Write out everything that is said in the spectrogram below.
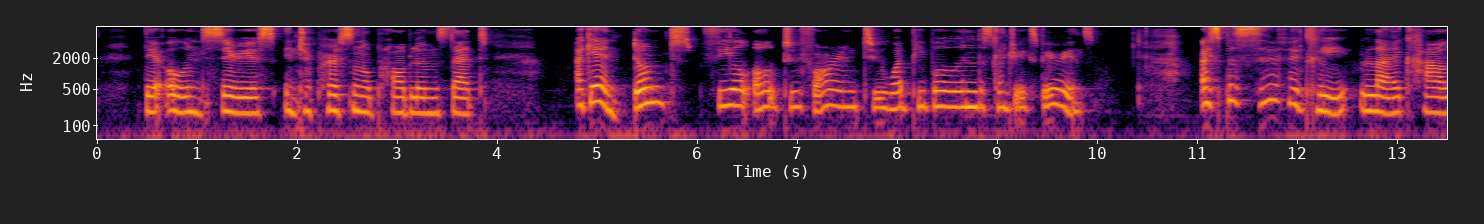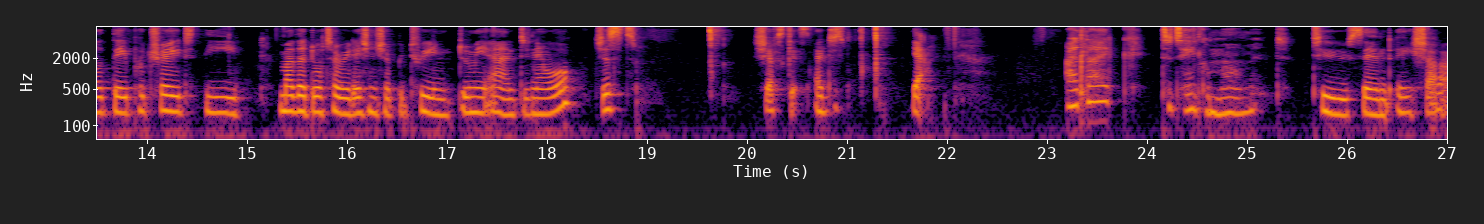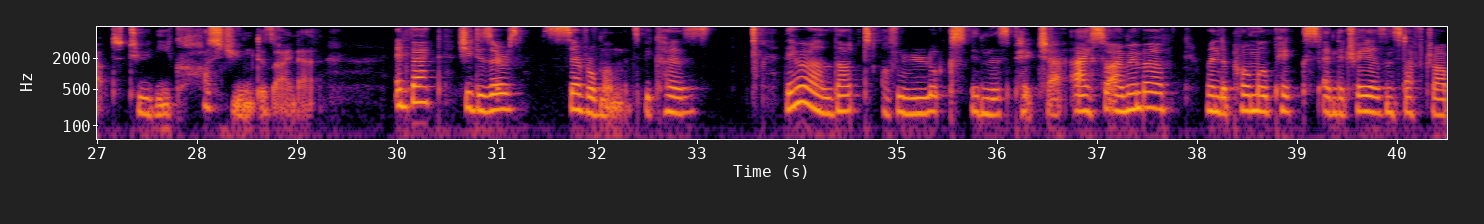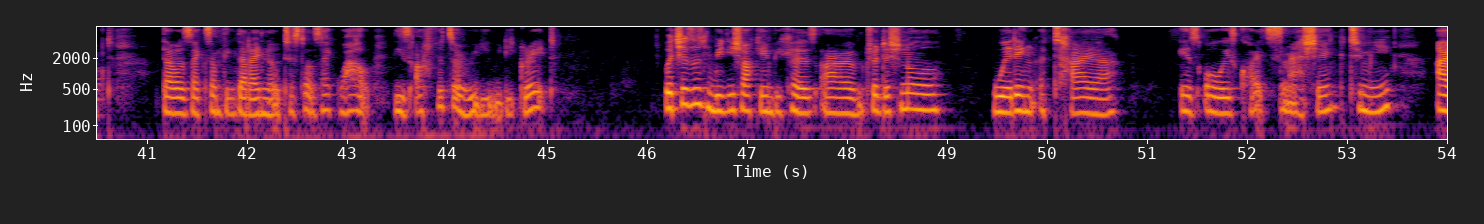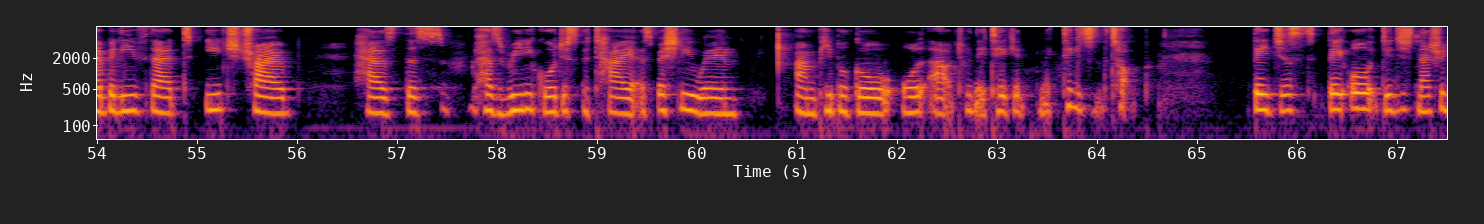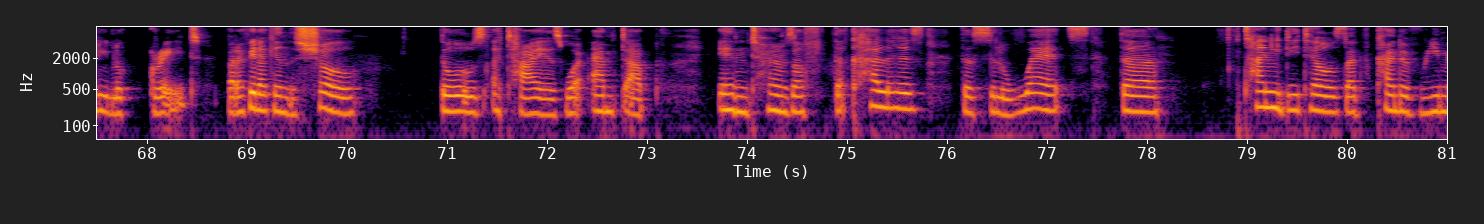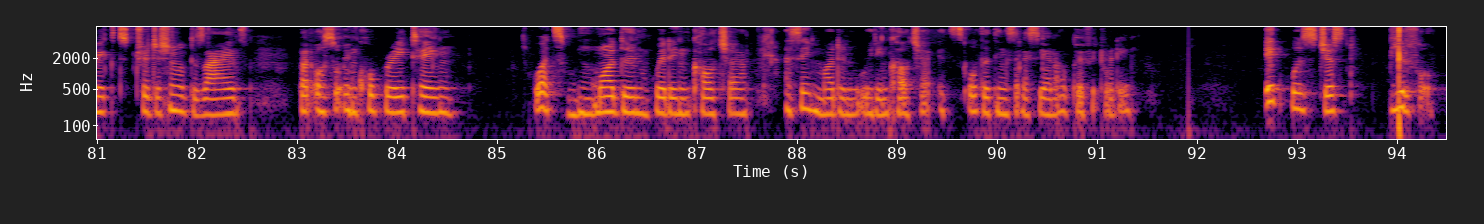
their own serious interpersonal problems that, again, don't feel all too foreign to what people in this country experience. I specifically like how they portrayed the mother daughter relationship between Dumi and Dineo. Just chef's kiss. I just, yeah. I'd like to take a moment to send a shout out to the costume designer. In fact, she deserves several moments because there are a lot of looks in this picture. I saw I remember when the promo pics and the trailers and stuff dropped, that was like something that I noticed. I was like, wow, these outfits are really, really great. Which isn't really shocking because um traditional wedding attire is always quite smashing to me. I believe that each tribe has this has really gorgeous attire, especially when um people go all out when they take it like take it to the top. They just they all they just naturally look great. But I feel like in the show, those attires were amped up in terms of the colors, the silhouettes, the tiny details that kind of remixed traditional designs, but also incorporating what's modern wedding culture. I say modern wedding culture, it's all the things that I see on our perfect wedding. It was just beautiful.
